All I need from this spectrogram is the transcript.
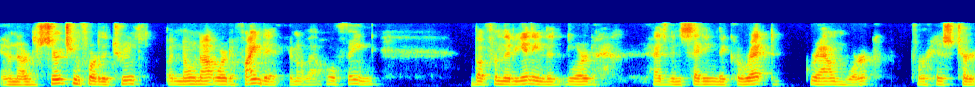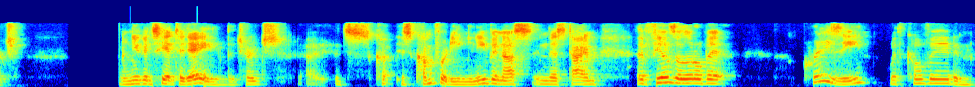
and are searching for the truth but know not where to find it, you know, that whole thing. But from the beginning, the Lord has been setting the correct groundwork for his church and you can see it today. The church uh, it's is comforting, and even us in this time, it feels a little bit crazy with COVID and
